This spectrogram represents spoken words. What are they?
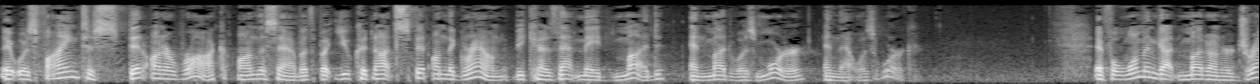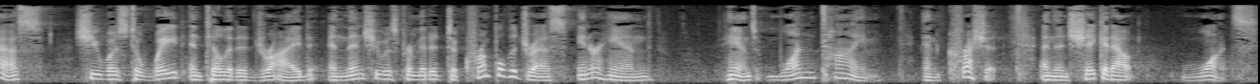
It was fine to spit on a rock on the Sabbath, but you could not spit on the ground because that made mud, and mud was mortar, and that was work. If a woman got mud on her dress, she was to wait until it had dried, and then she was permitted to crumple the dress in her hand hands one time and crush it and then shake it out once.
